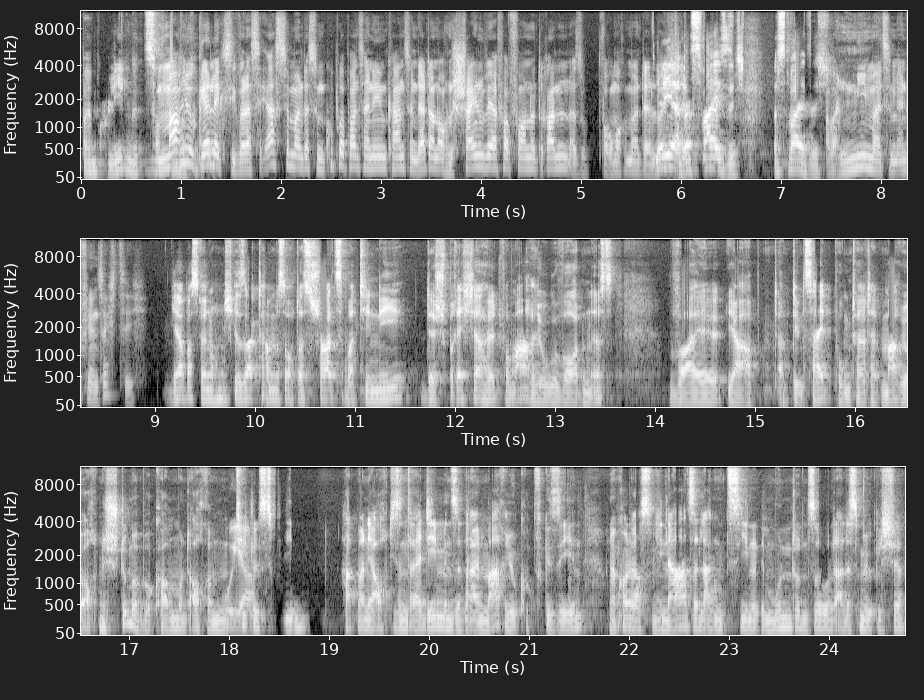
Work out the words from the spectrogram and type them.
beim Kollegen gezockt? Mario Galaxy war das erste Mal, dass du einen Cooper-Panzer nehmen kannst und der hat dann auch einen Scheinwerfer vorne dran, also warum auch immer der Ja, leuchtet. ja, das weiß ich. Das weiß ich. aber niemals im N64. Ja, was wir noch nicht gesagt haben, ist auch, dass Charles Martinet der Sprecher halt von Mario geworden ist. Weil ja, ab, ab dem Zeitpunkt halt hat Mario auch eine Stimme bekommen und auch im Oh ja. Titelscreen hat man ja auch diesen dreidimensionalen Mario-Kopf gesehen. Und dann konnte er auch so die Nase lang ziehen und den Mund und so und alles Mögliche.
